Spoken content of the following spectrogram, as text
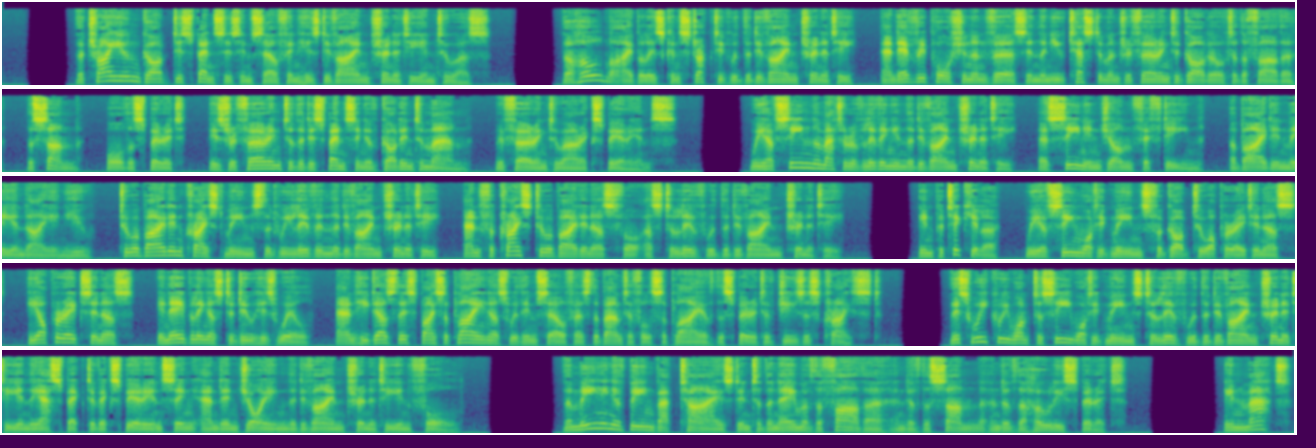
The triune God dispenses himself in his divine Trinity into us. The whole Bible is constructed with the Divine Trinity, and every portion and verse in the New Testament referring to God or to the Father, the Son, or the Spirit, is referring to the dispensing of God into man, referring to our experience. We have seen the matter of living in the Divine Trinity, as seen in John 15, Abide in me and I in you. To abide in Christ means that we live in the Divine Trinity, and for Christ to abide in us for us to live with the Divine Trinity. In particular, we have seen what it means for God to operate in us, He operates in us, enabling us to do His will, and He does this by supplying us with Himself as the bountiful supply of the Spirit of Jesus Christ. This week we want to see what it means to live with the Divine Trinity in the aspect of experiencing and enjoying the Divine Trinity in full. The meaning of being baptized into the name of the Father and of the Son and of the Holy Spirit. In Matt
